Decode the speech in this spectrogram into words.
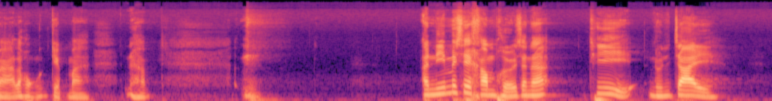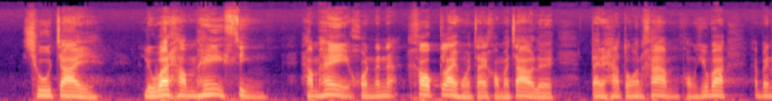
มาแล้วผมก็เก็บมานะครับ อันนี้ไม่ใช่คำเผยพระวจนะที่หนุนใจชูใจ หรือว่าทำให้สิ่ง ทำให้คนนั้นน่ะเข้าใกล้หัวใจของพระเจ้าเลย แต่ในทางตรงกันข้าม ผมคิดว่าเป็น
